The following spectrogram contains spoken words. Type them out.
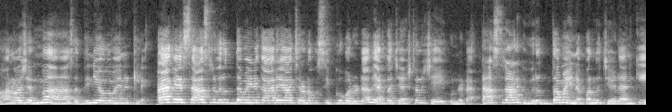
మానవ జన్మ సద్వినియోగం అయినట్లే అలాగే శాస్త్ర విరుద్ధమైన కార్యాచరణకు సిగ్గుపడుట వ్యర్థ చేష్టలు చేయకుండా శాస్త్రాలకు విరుద్ధమైన పనులు చేయడానికి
